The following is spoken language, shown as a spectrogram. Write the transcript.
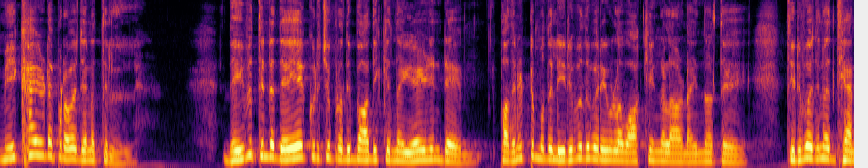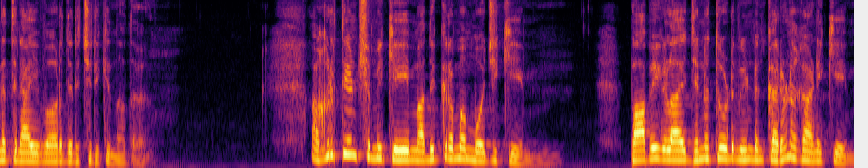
മീഖായുടെ പ്രവചനത്തിൽ ദൈവത്തിന്റെ ദയയെക്കുറിച്ച് പ്രതിപാദിക്കുന്ന ഏഴിന്റെ പതിനെട്ട് മുതൽ ഇരുപത് വരെയുള്ള വാക്യങ്ങളാണ് ഇന്നത്തെ തിരുവചന ധ്യാനത്തിനായി വേർതിരിച്ചിരിക്കുന്നത്. അകൃത്യം ക്ഷമിക്കുകയും അതിക്രമം മോചിക്കുകയും പാപികളായ ജനത്തോട് വീണ്ടും കരുണ കാണിക്കുകയും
